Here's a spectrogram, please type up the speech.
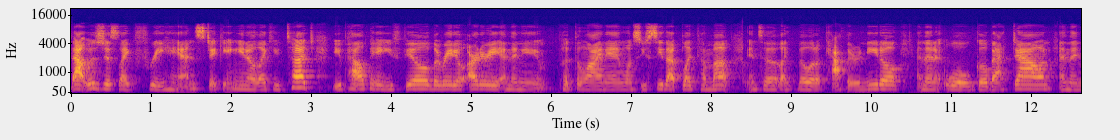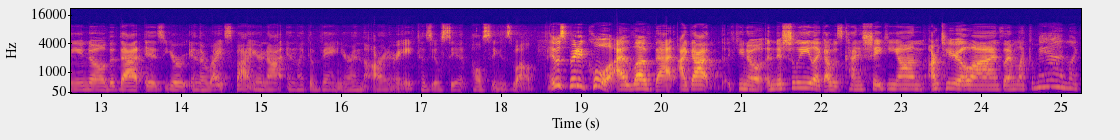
that was just like freehand sticking. You know like you touch you palpate you feel the radial artery and then you put the line in. Once you see that blood come up into like the little catheter needle and then it will go back down and then you know that that is you're in the right spot. You're not in like a vein you're in the artery because you'll see it pulsing as well. It was pretty cool. I love that. I got you know initially like i was kind of shaky on arterial lines. I'm like man like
